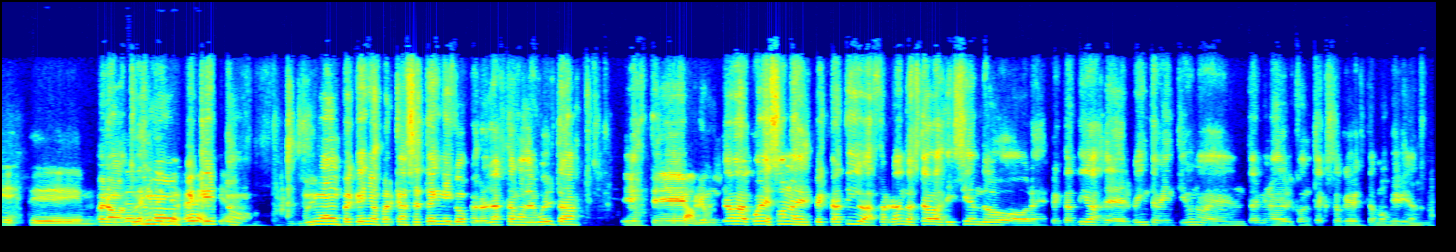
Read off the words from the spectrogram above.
Este, bueno, tuvimos un, pequeño, tuvimos un, pequeño, percance técnico, pero ya estamos de vuelta. Este, preguntaba cuáles son las expectativas. Fernando, estabas diciendo las expectativas del 2021 en términos del contexto que estamos viviendo.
